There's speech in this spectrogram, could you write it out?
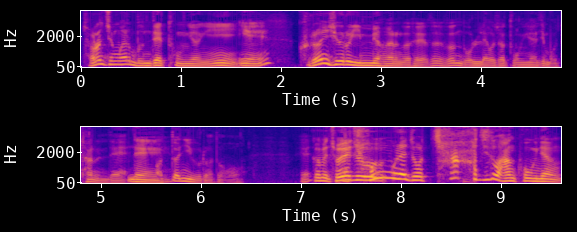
저는 정말 문 대통령이 예, 그런 식으로 임명하는 것에 대해서 저는 놀래고 저 동의하지 못하는데 네. 어떤 이유로도 예? 그러면 조혜주 청문회조차 하지도 않고 그냥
